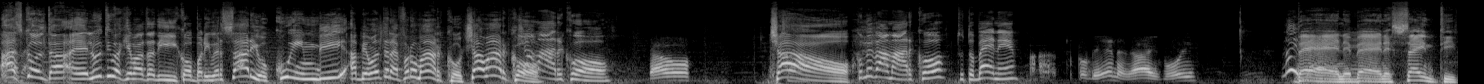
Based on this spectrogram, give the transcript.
Ascolta, è l'ultima chiamata di Coppa Anniversario. Quindi abbiamo al telefono Marco. Ciao Marco. Ciao Marco. Ciao, Ciao. Come va Marco? Tutto bene? Ah, tutto bene, dai, voi? Noi Bene, bene, senti.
